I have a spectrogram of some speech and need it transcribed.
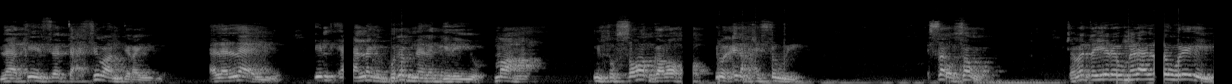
Laakiinse taxsibaan diray halalaayo in annaga godabna la geliyo maaha. Intuu soo galo inuu ciidan haysto wey. Isagu isagu. Jabadda yare uu meelaha la wareegayo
